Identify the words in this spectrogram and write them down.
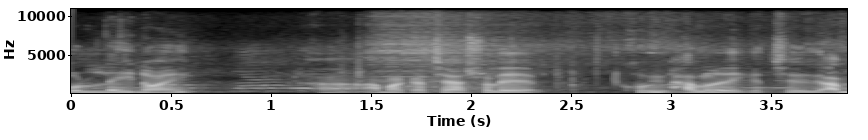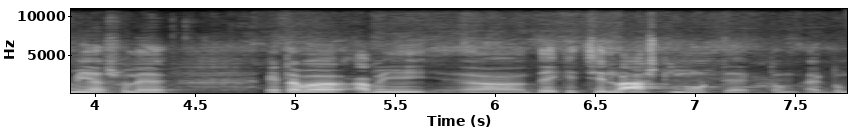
বললেই নয়। আমার কাছে আসলে খুবই ভালো লেগেছে। আমি আসলে এটা আমি দেখেছি লাস্ট মুহূর্তে একদম একদম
